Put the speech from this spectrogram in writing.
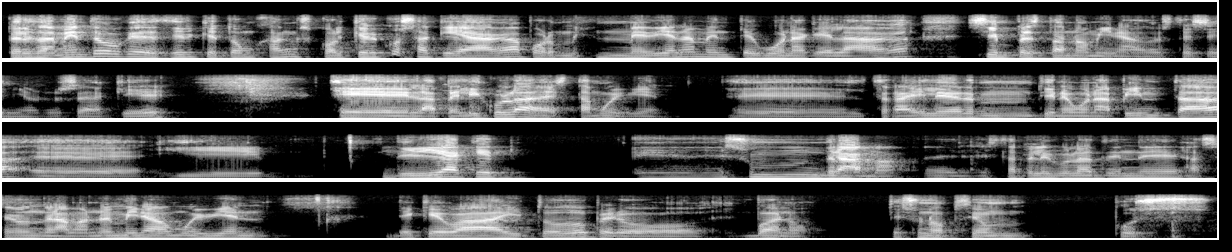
Pero también tengo que decir que Tom Hanks, cualquier cosa que haga, por medianamente buena que la haga, siempre está nominado este señor. O sea que eh, la película está muy bien. Eh, el tráiler mm, tiene buena pinta eh, y diría que es un drama. Esta película tiende a ser un drama. No he mirado muy bien de qué va y todo, pero bueno, es una opción pues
